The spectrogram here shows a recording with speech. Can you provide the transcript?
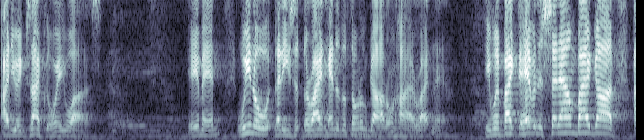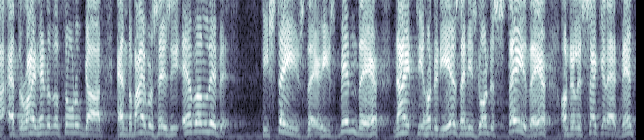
I knew exactly where he was. Amen. We know that he's at the right hand of the throne of God on high right now. He went back to heaven and sat down by God uh, at the right hand of the throne of God. And the Bible says he ever liveth. He stays there. He's been there 1900 years and he's going to stay there until his second advent.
